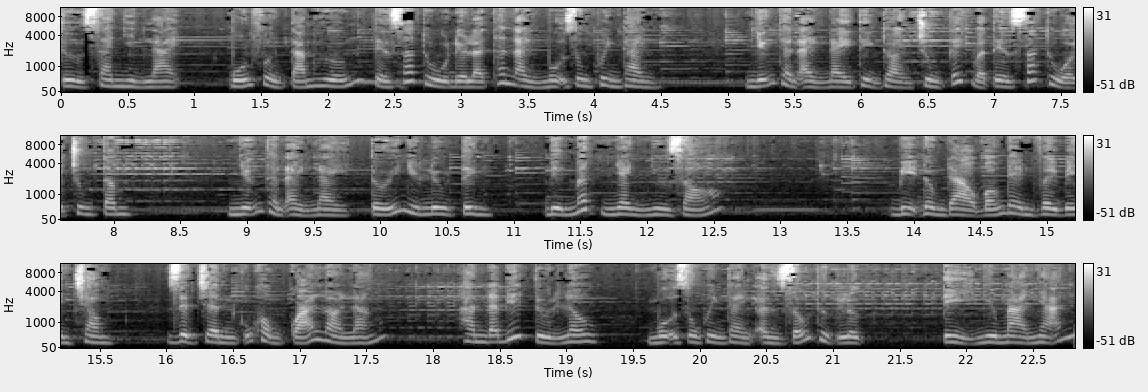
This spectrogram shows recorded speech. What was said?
Từ xa nhìn lại, bốn phường tám hướng tên sát thủ đều là thân ảnh mộ dung khuynh thành. Những thần ảnh này thỉnh thoảng trùng kích vào tên sát thủ ở trung tâm. Những thần ảnh này tới như lưu tinh, biến mất nhanh như gió. Bị đồng đảo bóng đèn vây bên trong, Diệp Trần cũng không quá lo lắng. Hắn đã biết từ lâu, mộ dung khuynh thành ẩn giấu thực lực, tỉ như ma nhãn,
